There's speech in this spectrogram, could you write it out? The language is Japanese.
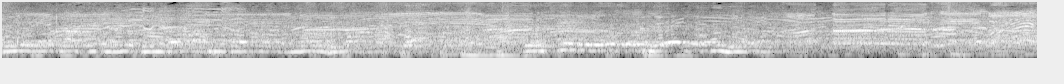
Thank you.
